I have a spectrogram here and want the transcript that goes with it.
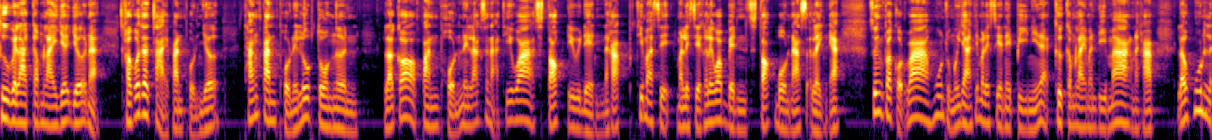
คือเวลากำไรเยอะๆนะ่ะเขาก็จะจ่ายปันผลเยอะ ทั้งปันผลในรูปตัวเงิน แล้วก็ปันผลในลักษณะที่ว่า stock dividend นะครับ ที่มามาเลเซียเขาเรียกว่าเป็น stock bonus อะไรอย่างเงี้ย ซึ่งปรากฏว่าหุ้นถุงมือยางที่มาเลเซียในปีนี้เนี่ยคือกำไรมันดีมากนะครับ แล้วหุ้นห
